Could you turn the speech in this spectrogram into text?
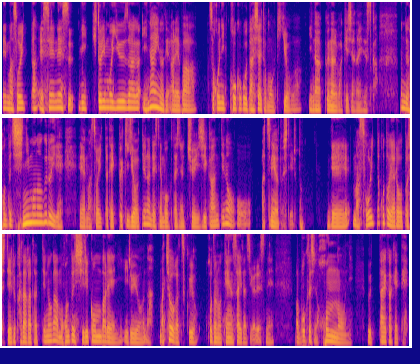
でまあ、そういった SNS に一人もユーザーがいないのであれば、そこに広告を出したいと思う企業はいなくなるわけじゃないですか。なので本当に死に物狂いで、えー、まそういったテック企業っていうのはですね、僕たちの注意時間っていうのを集めようとしていると。で、まあ、そういったことをやろうとしている方々っていうのが、もう本当にシリコンバレーにいるような、まあ、蝶がつくほどの天才たちがですね、まあ、僕たちの本能に訴えかけて、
